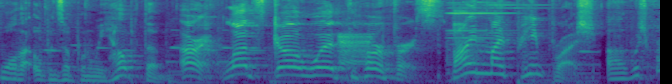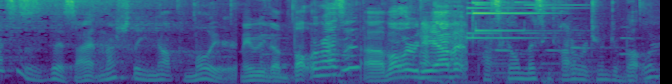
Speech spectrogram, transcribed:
wall that opens up when we help them. All right, let's go with her first. Find my paintbrush. Uh, which princess is this? I'm actually not familiar. Maybe the butler has it? Uh, butler, do you have it? Pascal missing final return to butler?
